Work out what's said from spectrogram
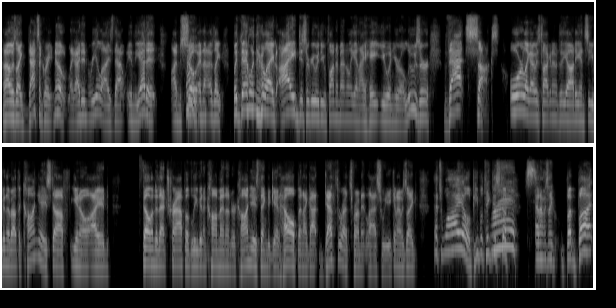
and I was like, that's a great note. Like I didn't realize that in the edit. I'm so, Right. and I was like, but then when they're like, I disagree with you fundamentally, and I hate you, and you're a loser, that sucks. Or like I was talking to the audience even about the Kanye stuff. You know, I had fell into that trap of leaving a comment under Kanye's thing to get help. And I got death threats from it last week. And I was like, that's wild. People take this stuff. And I was like, but, but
